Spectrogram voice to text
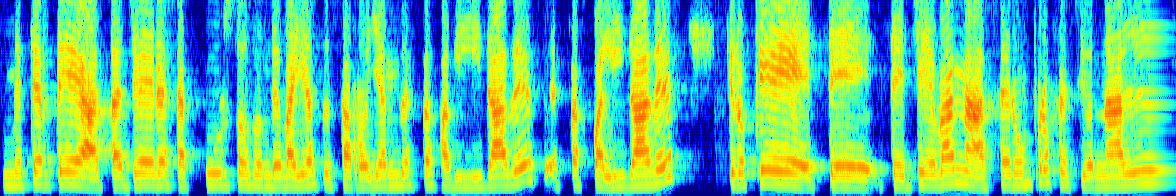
meterte a talleres, a cursos donde vayas desarrollando estas habilidades, estas cualidades, creo que te, te, llevan a ser un profesional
